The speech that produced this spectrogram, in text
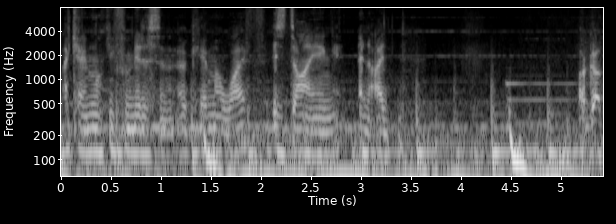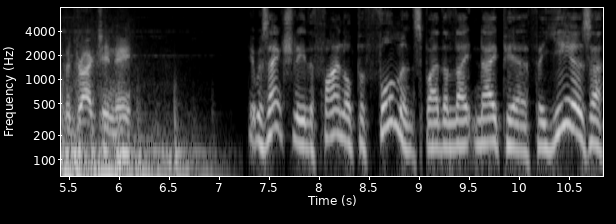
I came looking for medicine, okay? My wife is dying, and I. I got the drugs in need. It was actually the final performance by the late Napier, for years a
